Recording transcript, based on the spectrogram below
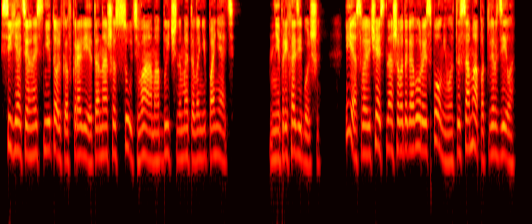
Сиятельность не только в крови, это наша суть, вам, обычным, этого не понять. Не приходи больше. Я свою часть нашего договора исполнила, ты сама подтвердила.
